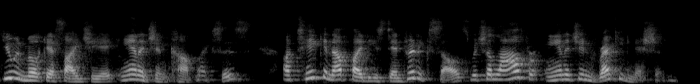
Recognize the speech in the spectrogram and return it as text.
Human milk SIGA antigen complexes are taken up by these dendritic cells, which allow for antigen recognition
